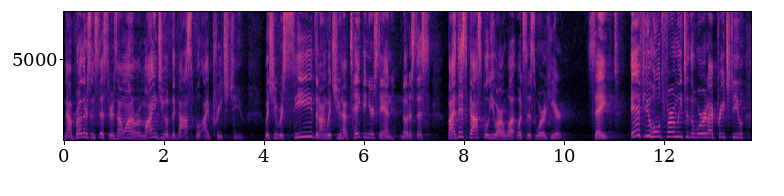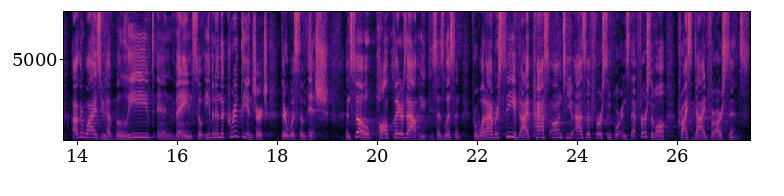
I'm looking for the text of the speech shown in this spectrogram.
Now, brothers and sisters, I want to remind you of the gospel I preached to you, which you received and on which you have taken your stand. Notice this. By this gospel, you are what? What's this word here? Saved. If you hold firmly to the word I preached to you, otherwise you have believed in vain. So, even in the Corinthian church, there was some ish. And so Paul clears out. He, he, says, Listen, for what I received, I passed on to you as of first importance that, first of all, Christ died for our sins.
